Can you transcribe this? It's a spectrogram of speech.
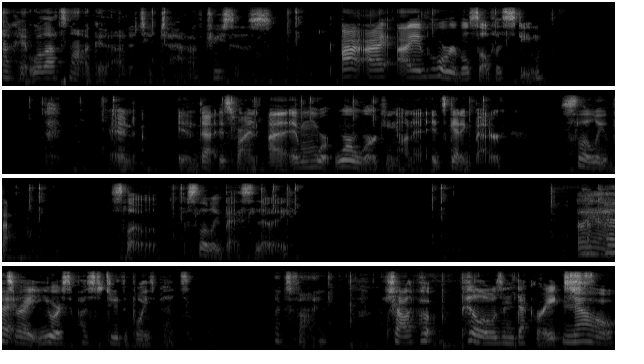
Okay, well that's not a good attitude to Jesus. I, I, I have horrible self esteem. And, and that is fine. I, and we're, we're working on it. It's getting better. Slowly, but slow, slowly by slowly. Oh yeah, that's right. You are supposed to do the boys' beds. That's fine. Shall I put pillows and decorate? No.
